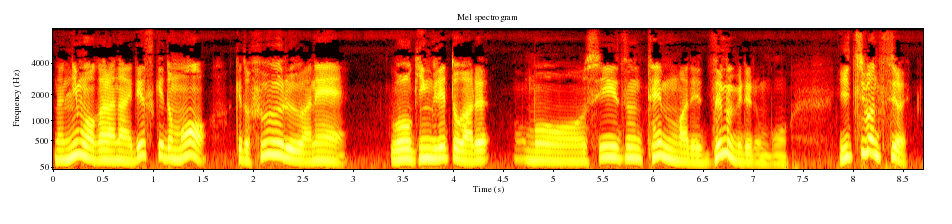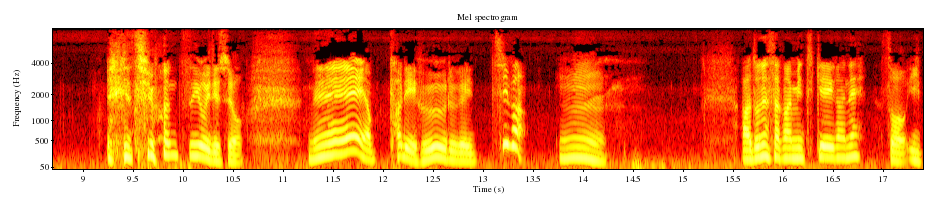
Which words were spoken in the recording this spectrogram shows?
何にもわからないですけども、けど、フールはね、ウォーキングデッドがある。もう、シーズン10まで全部見れる。もう、一番強い。一番強いでしょう。ねえ、やっぱりフールが一番。うん。あとね、坂道系がね、そう、いっ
